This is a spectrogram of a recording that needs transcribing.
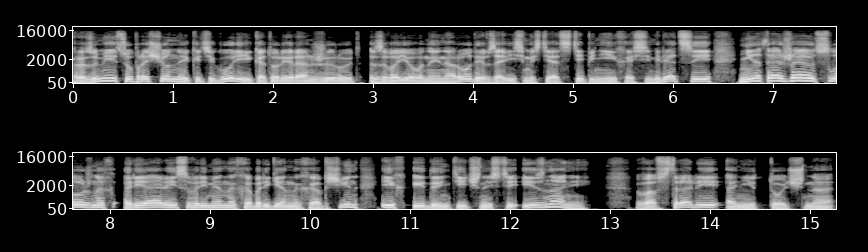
Разумеется, упрощенные категории, которые ранжируют завоеванные народы в зависимости от степени их ассимиляции, не отражают сложных реалий современных аборигенных общин, их идентичности и знаний. В Австралии они точно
